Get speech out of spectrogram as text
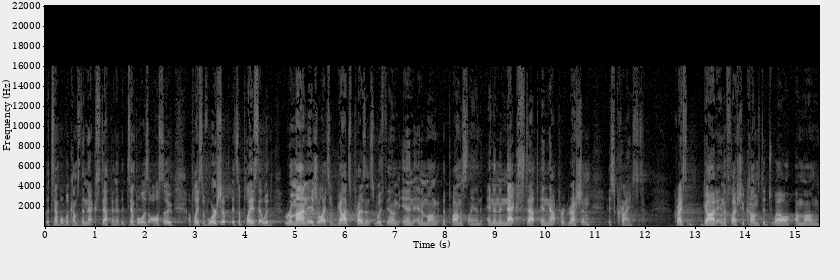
The temple becomes the next step in it. The temple is also a place of worship. It's a place that would remind the Israelites of God's presence with them in and among the promised land. And then the next step in that progression is Christ. Christ, God in the flesh, who comes to dwell among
